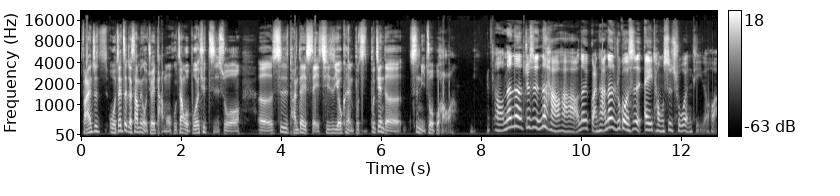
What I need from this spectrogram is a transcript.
反正就我在这个上面，我就会打模糊仗，我不会去指说，呃，是团队谁，其实有可能不是，不见得是你做不好啊。哦，那那就是那好好好，那管他。那如果是 A 同事出问题的话，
